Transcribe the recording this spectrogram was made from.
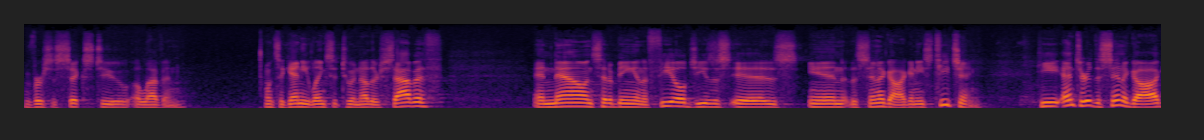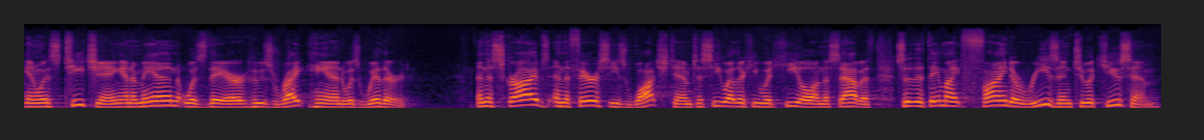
verses 6 to 11. Once again, he links it to another Sabbath. And now, instead of being in the field, Jesus is in the synagogue and he's teaching. He entered the synagogue and was teaching, and a man was there whose right hand was withered. And the scribes and the Pharisees watched him to see whether he would heal on the Sabbath, so that they might find a reason to accuse him.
